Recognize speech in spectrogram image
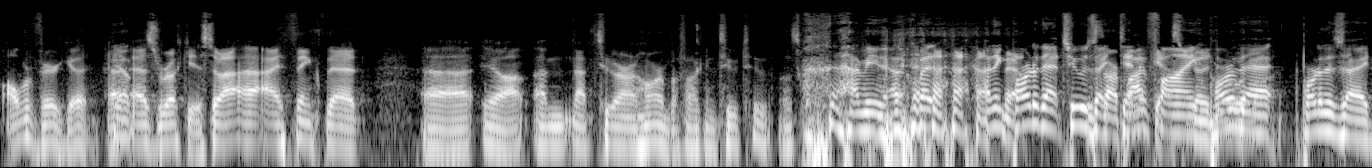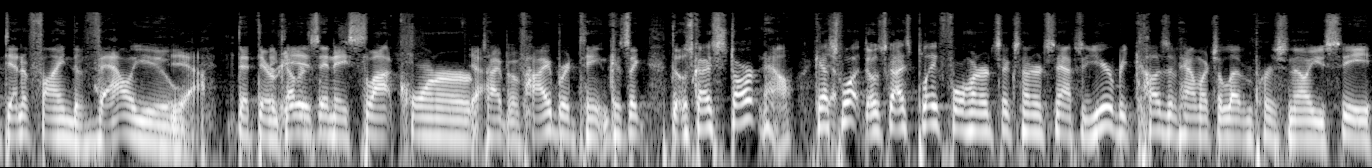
All were very good uh, as rookies. So I, I think that. Uh, you know, I'm not tooting our own horn, but fucking toot toot. Let's go. I mean, uh, but I think No. part of that too is This is our podcast. We're identifying part of that. Part of this is identifying the value Yeah. that there is in a slot corner Yeah. type of hybrid team because like those guys start now. Guess Yep. what? Those guys play 400, 600 snaps a year because of how much 11 personnel you see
